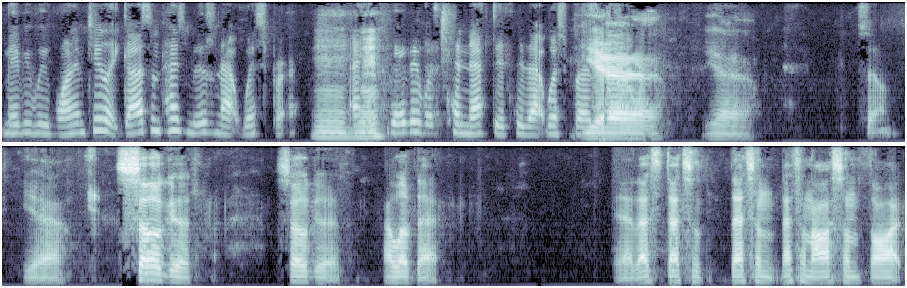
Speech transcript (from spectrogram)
maybe we want him to. Like God sometimes moves in that whisper. I hmm think David was connected to that whisper. as well. Yeah. Yeah. So Yeah. So good. So good. I love that. Yeah, that's that's a that's an that's an awesome thought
